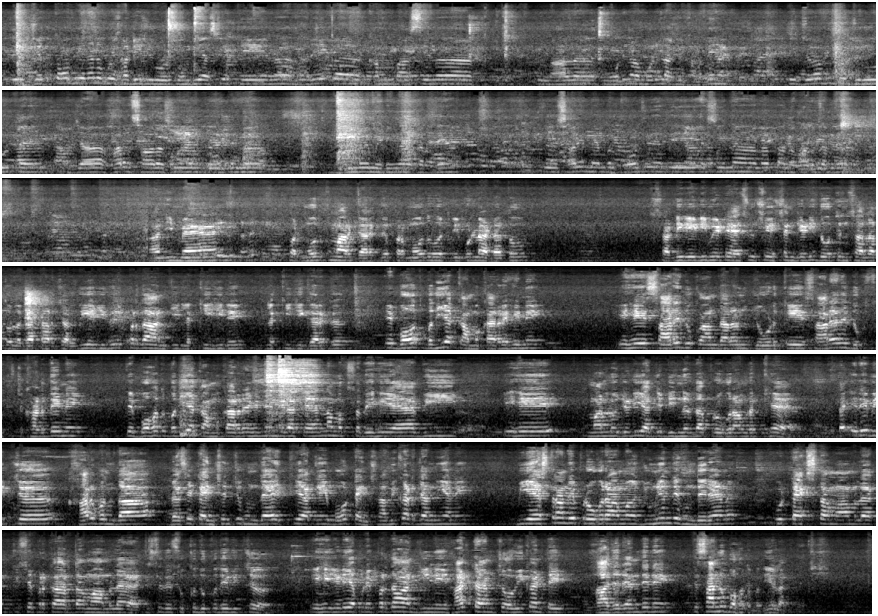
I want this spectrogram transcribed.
ਤੇ ਜਦੋਂ ਵੀ ਇਹਨਾਂ ਨੂੰ ਕੋਈ ਸਾਡੀ ਜ਼ਰੂਰਤ ਹੁੰਦੀ ਹੈ ਅਸੀਂ ਇੱਥੇ ਇਹਨਾਂ ਦਾ ਹਰੇਕ ਕੰਮ ਵਾਸਤੇ ਇਹਨਾਂ ਦਾ ਨਾਲ ਮੋਢੇ ਨਾਲ ਮੋਢੇ ਲਾ ਕੇ ਖੜਦੇ ਹਾਂ। ਤੇ ਜਦੋਂ ਵੀ ਕੋਈ ਜ਼ਰੂਰਤ ਹੈ ਜਾਂ ਹਰ ਸਾਲ ਅਸੀਂ ਦੋ ਤਿੰਨ ਯੂਨੀਅਨ ਮੀਟਿੰਗਾਂ ਕਰਦੇ ਹਾਂ, ਤੇ ਸਾਰੇ ਮੈਂਬਰ ਪਹੁੰਚਦੇ ਨੇ ਤੇ ਅਸੀਂ ਇਹਨਾਂ ਦਾ ਧੰਨਵਾਦ ਕਰਦੇ ਹਾਂ। ਹਾਂਜੀ, ਮੈਂ ਪ੍ਰਮੋਦ ਕੁਮਾਰ ਗਰਗ, ਪ੍ਰਮੋਦ ਹੋਜਰੀ ਬੁਢਲਾਡਾ ਤੋਂ। ਸਾਡੀ ਰੈਡੀਮੇਡ ਐਸੋਸੀਏਸ਼ਨ ਜਿਹੜੀ 2-3 ਸਾਲਾਂ ਤੋਂ ਲਗਾਤਾਰ ਚੱਲਦੀ ਹੈ ਜਿਹਦੇ ਪ੍ਰਧਾਨ ਜੀ ਲੱਕੀ ਜੀ ਨੇ, ਲੱਕੀ ਜੀ ਗਰਗ, ਇਹ ਬਹੁਤ ਵਧੀਆ ਕੰਮ ਕਰ ਰਹੇ ਨੇ। ਇਹ ਸਾਰੇ ਦੁਕਾਨਦਾਰਾਂ ਨੂੰ ਜੋੜ ਕੇ ਸਾਰਿਆਂ ਦੇ ਦੁੱਖ ਸੁੱਖ 'ਚ ਖੜਦੇ ਨੇ ਤੇ ਬਹੁਤ ਵਧੀਆ ਕੰਮ ਕਰ ਰਹੇ ਨੇ। ਮੇਰਾ ਕਹਿਣ ਦਾ ਮਕਸਦ ਇਹ ਹੈ ਵੀ ਇਹ ਮੰਨ ਲਓ ਜਿਹੜੀ ਅੱਜ ਡਿਨਰ ਦਾ ਪ੍ਰੋਗਰਾਮ ਰੱਖਿਆ ਹੈ ਤਾਂ ਇਹਦੇ ਵਿੱਚ ਹਰ ਬੰਦਾ ਵੈਸੇ ਟੈਨਸ਼ਨ 'ਚ ਹੁੰਦਾ ਹੈ, ਇੱਥੇ ਆ ਕੇ ਬਹੁਤ ਟੈਨਸ਼ਨਾਂ ਵੀ ਘਟ ਜਾਂਦੀਆਂ ਨੇ। ਵੀ ਇਸ ਤਰ੍ਹਾਂ ਦੇ ਪ੍ਰੋਗਰਾਮ ਯੂਨੀਅਨ ਦੇ ਹੁੰਦੇ ਰਹਿਣ, ਕੋਈ ਟੈਕਸ ਦਾ ਮਾਮਲਾ ਕੋਈ ਕਿਸੇ ਪ੍ਰਕਾਰ ਦਾ ਮਾਮਲਾ ਹੈ, ਕਿਸੇ ਦੇ ਸੁੱਖ ਦੁੱਖ ਦੇ ਵਿੱਚ ਇਹ ਜਿਹੜੇ ਆਪਣੇ ਪ੍ਰਧਾਨ ਜੀ ਨੇ ਹਰ ਟਾਈਮ 24 ਘੰਟੇ ਹਾਜ਼ਰ ਰਹਿੰਦੇ ਨੇ ਤੇ ਸਾਨੂੰ ਬਹੁਤ ਵਧੀਆ ਲੱਗਦਾ ਜੀ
